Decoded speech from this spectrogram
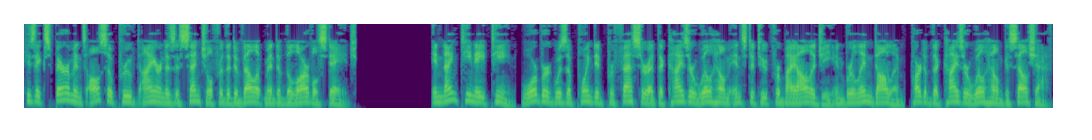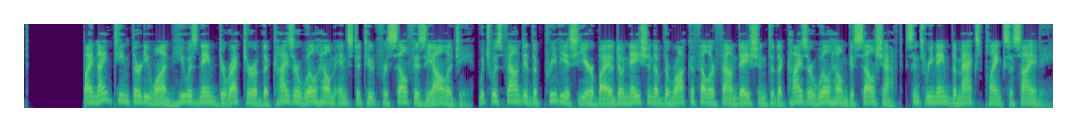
His experiments also proved iron is essential for the development of the larval stage. In 1918, Warburg was appointed professor at the Kaiser Wilhelm Institute for Biology in Berlin-Dahlem part of the Kaiser Wilhelm Gesellschaft. By 1931 he was named director of the Kaiser Wilhelm Institute for Cell Physiology, which was founded the previous year by a donation of the Rockefeller Foundation to the Kaiser Wilhelm Gesellschaft since renamed the Max Planck Society.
